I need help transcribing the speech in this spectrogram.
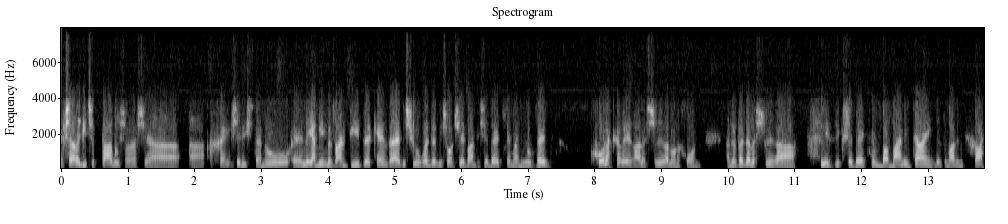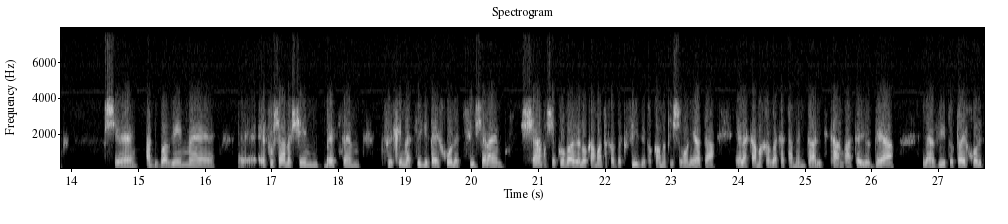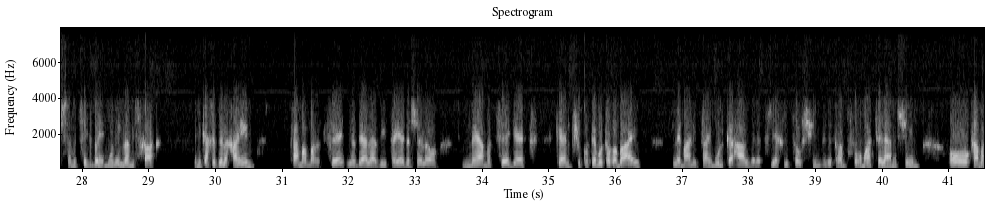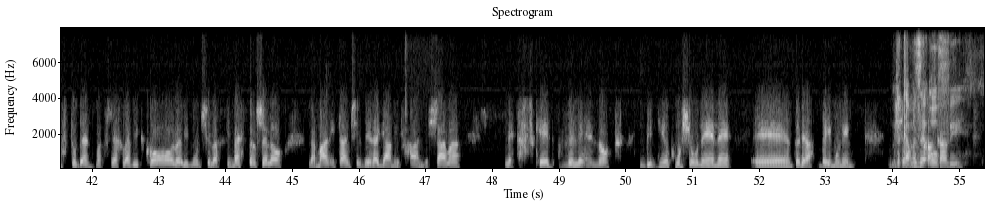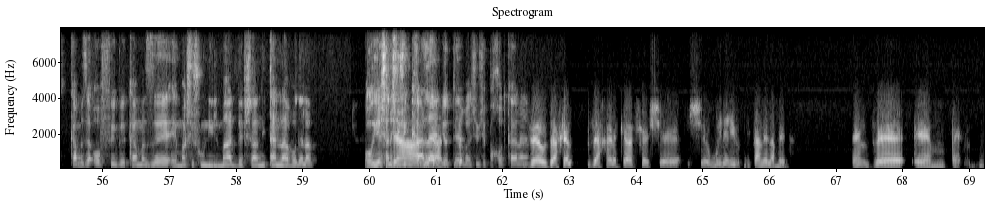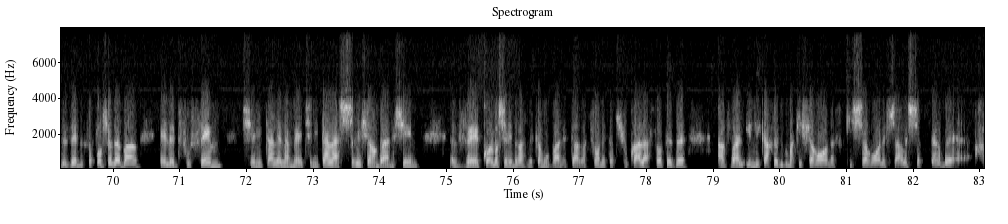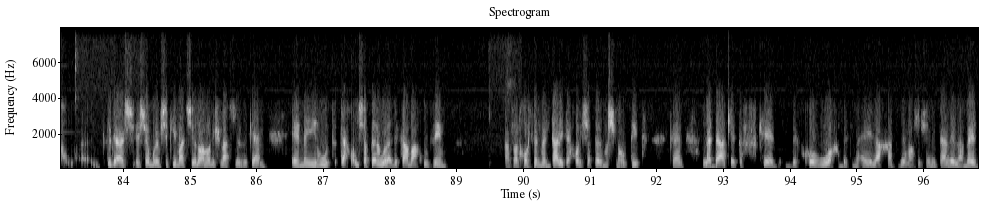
אפשר להגיד שפעם ראשונה שהחיים שלי השתנו, אה, לימים הבנתי את זה, כן, זה היה איזשהו רגע ראשון שהבנתי שבעצם אני עובד כל הקריירה על השריר הלא נכון. אני עובד על השריר הפיזי, כשבעצם במאני טיים, בזמן משחק, כשהדברים, אה, אה, איפה שאנשים בעצם צריכים להציג את היכולת שיא שלהם, שם שקובע זה לא כמה אתה חזק פיזית או כמה כישרוני אתה, אלא כמה חזק אתה מנטלית. כמה אתה יודע להביא את אותה יכולת שאתה מציג באימונים למשחק. וניקח את זה לחיים, כמה מרצה יודע להביא את הידע שלו מהמצגת, כן, כשהוא כותב אותה בבית, למאני טיים מול קהל ולהצליח ליצור שינוי וטרנספורמציה לאנשים, או כמה סטודנט מצליח להביא את כל הלימוד של הסמסטר שלו למאני טיים, שזה רגע המבחן, ושמה לתפקד וליהנות בדיוק כמו שהוא נהנה, אה, אתה יודע, באימונים. וכמה זה אופי? כאן... כמה זה אופי וכמה זה אה, משהו שהוא נלמד ואפשר, ניתן לעבוד עליו? או יש אנשים שקל להם זה, יותר ואנשים שפחות קל להם? זהו, זה, החל, זה החלק היפה, ש, שווינריות ניתן ללמד. כן? זה, אמ, זה, זה בסופו של דבר, אלה דפוסים שניתן ללמד, שניתן להשריש שם באנשים, וכל מה שנדרש זה כמובן את הרצון, את התשוקה לעשות את זה, אבל אם ניקח לדוגמה כישרון, אז כישרון אפשר לשפר, ב... אתה יודע, יש, אומרים שכמעט שלא, אני לא נכנס לזה, כן? אה, מהירות, אתה יכול לשפר אולי בכמה אחוזים. אבל חוסן מנטלי אתה יכול לשפר משמעותית, כן? לדעת לתפקד בקור רוח, בתנאי לחץ, זה משהו שניתן ללמד.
